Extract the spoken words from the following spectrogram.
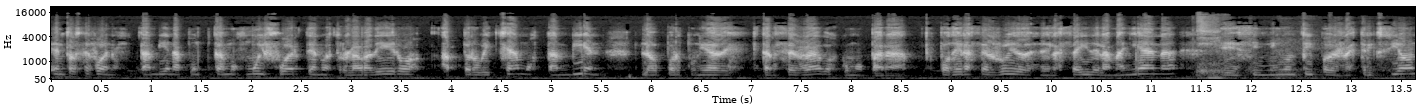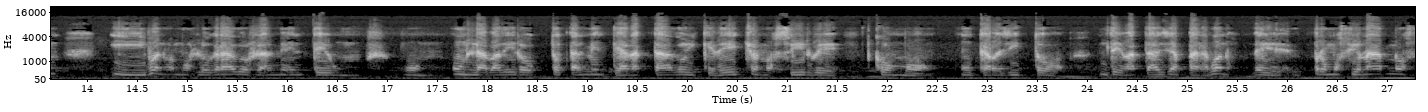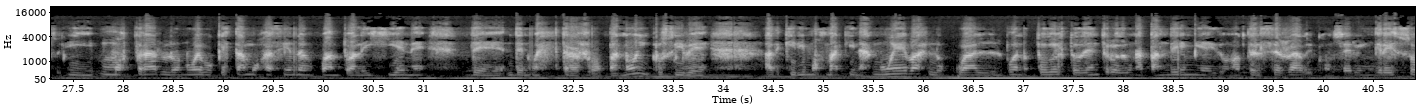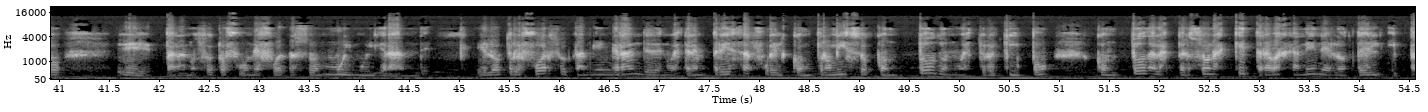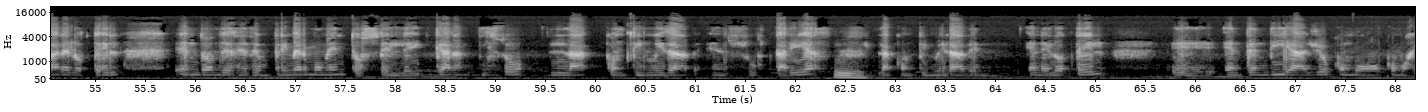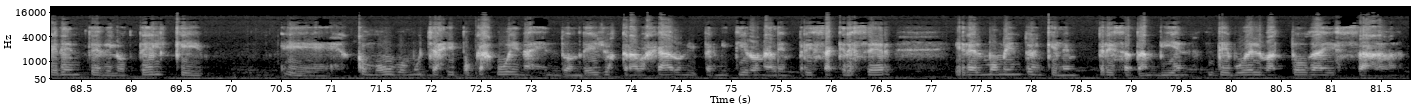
Entonces, bueno, también apuntamos muy fuerte a nuestro lavadero, aprovechamos también la oportunidad de estar cerrados como para poder hacer ruido desde las 6 de la mañana eh, sin ningún tipo de restricción y bueno, hemos logrado realmente un, un, lavadero totalmente adaptado y que de hecho nos sirve como un caballito de batalla para, bueno, eh, promocionarnos y mostrar lo nuevo que estamos haciendo en cuanto a la higiene de, de, nuestra ropa, ¿no? Inclusive adquirimos máquinas nuevas, lo cual, bueno, todo esto dentro de una pandemia y de un hotel cerrado y con cero ingreso, eh, para nosotros fue un esfuerzo muy, muy grande. El otro esfuerzo también grande de nuestra empresa fue el compromiso con todo nuestro equipo, con todas las personas que trabajan en el hotel y para el hotel, en donde desde un primer momento se le garantizó la continuidad en sus tareas, mm. la continuidad en, en el hotel. Eh, entendía yo como, como gerente del hotel que eh, como hubo muchas épocas buenas en donde ellos trabajaron y permitieron a la empresa crecer, era el momento en que la empresa también devuelva toda esa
